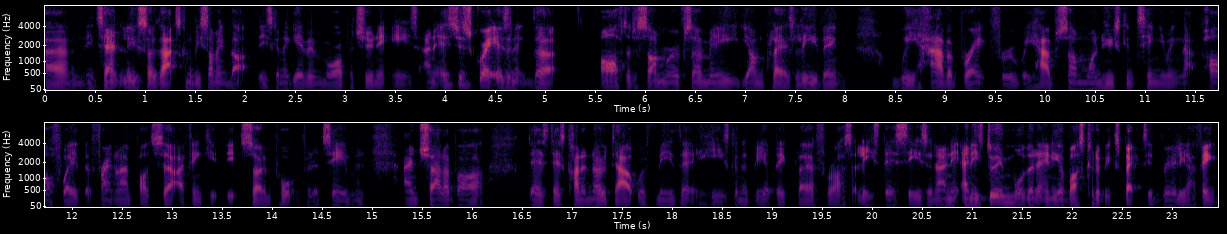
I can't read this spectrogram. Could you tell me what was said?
um, intently, so that's going to be something that he's going to give him more opportunities. And it's just great, isn't it, that after the summer of so many young players leaving, we have a breakthrough. We have someone who's continuing that pathway that Frank Lampard set. I think it, it's so important for the team. And and Chalobah, there's there's kind of no doubt with me that he's going to be a big player for us at least this season. And and he's doing more than any of us could have expected. Really, I think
